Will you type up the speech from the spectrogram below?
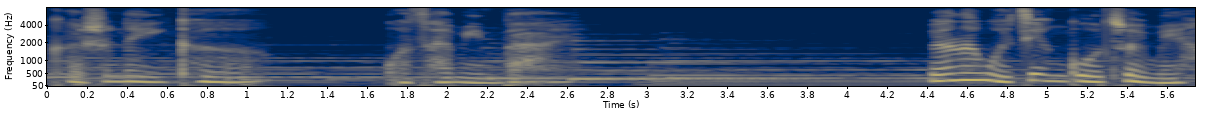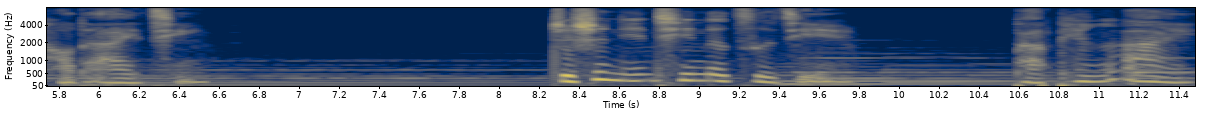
可是那一刻，我才明白，原来我见过最美好的爱情，只是年轻的自己，把偏爱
